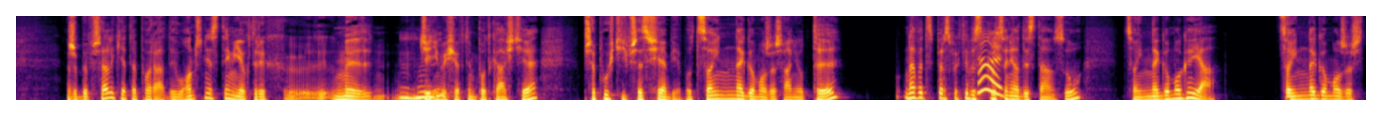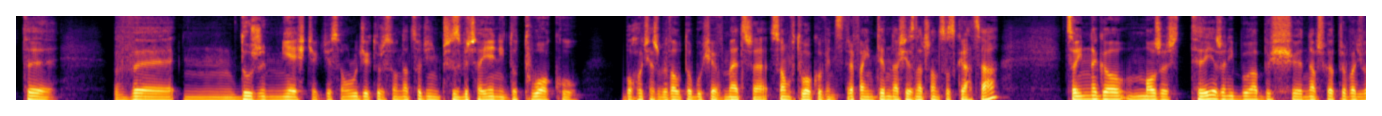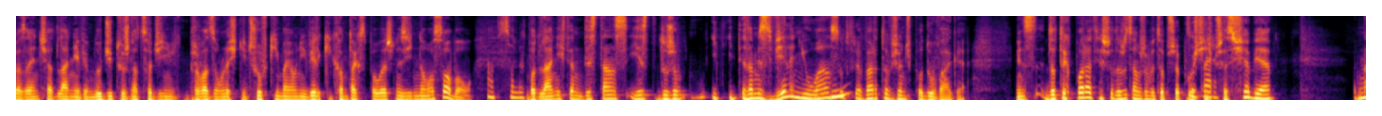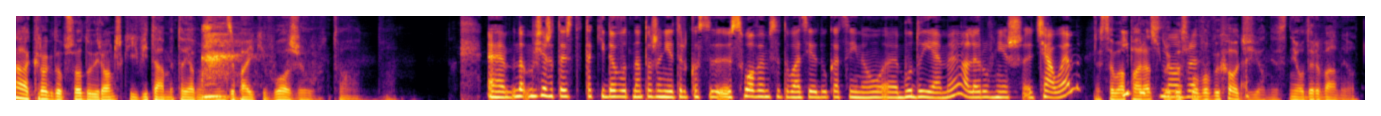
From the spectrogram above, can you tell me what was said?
żeby wszelkie te porady, łącznie z tymi, o których y, my Mhm. dzielimy się w tym podcaście, przepuścić przez siebie, bo co innego możesz, Aniu, ty, nawet z perspektywy Tak. skrócenia dystansu, co innego mogę ja. Co innego możesz ty w mm, dużym mieście, gdzie są ludzie, którzy są na co dzień przyzwyczajeni do tłoku, bo chociażby w autobusie, w metrze są w tłoku, więc strefa intymna się znacząco skraca. Co innego możesz ty, jeżeli byłabyś e, na przykład prowadziła zajęcia dla, nie wiem, ludzi, którzy na co dzień prowadzą leśniczówki, mają niewielki kontakt społeczny z inną osobą, Absolutnie. bo dla nich ten dystans jest dużo, i, i tam jest wiele niuansów, Mhm. które warto wziąć pod uwagę. Więc do tych porad jeszcze dorzucam, żeby to przepuścić Super. przez siebie. No a krok do przodu i rączki witamy, to ja bym między bajki włożył. To, No, myślę, że to jest taki dowód na to, że nie tylko słowem sytuację edukacyjną e, budujemy, ale również ciałem. to jest cały aparat, z którego może- słowo wychodzi. On jest nieoderwany od...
